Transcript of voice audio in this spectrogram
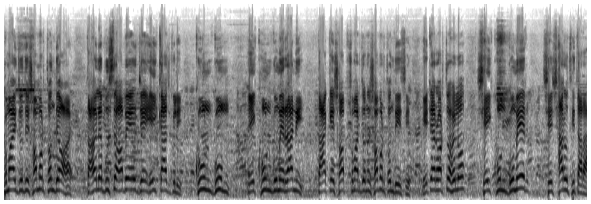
সময় যদি সমর্থন দেওয়া হয়, তাহলে বুঝতে হবে যে এই কাজগুলি খুন গুম, এই খুন গুমের রানী তাকে সব সময়ের জন্য সমর্থন দিয়েছে। এটার অর্থ হলো, সেই খুন গুমের সেই সারথি তারা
